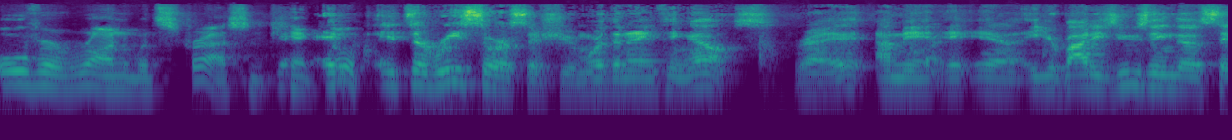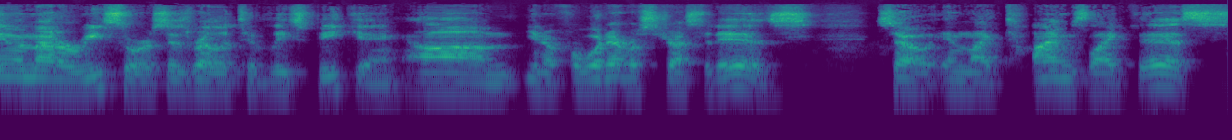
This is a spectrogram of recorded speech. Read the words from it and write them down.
overrun with stress and can't It- cope. it's a resource issue more than anything else, right? I mean, it- you know, your body's using those same amount of resources, relatively speaking, um, you know, for whatever stress it is. So, in like times like this,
